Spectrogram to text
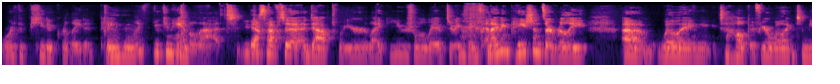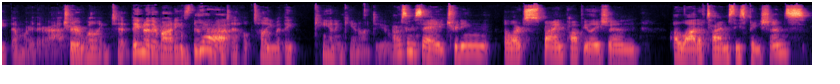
orthopedic related pain. Mm-hmm. Like you can handle that. You yeah. just have to adapt what your like usual way of doing things. and I think patients are really um, willing to help if you're willing to meet them where they're at. True. They're willing to. They know their bodies. They're yeah. willing to help tell you what they can and cannot do. I was going to say treating a large spine population. A lot of times, these patients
